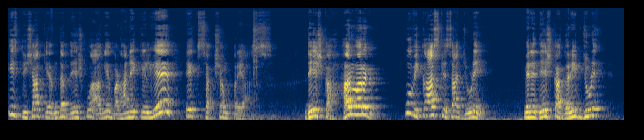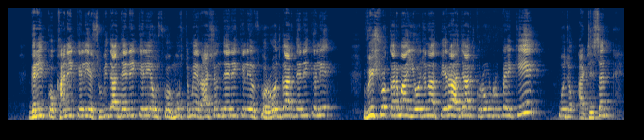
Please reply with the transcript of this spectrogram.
इस दिशा के अंदर देश को आगे बढ़ाने के लिए एक सक्षम प्रयास। देश का हर वर्ग वो विकास के साथ जुड़े। मेरे देश का गरीब जुड़े, गरीब को खाने के लिए सुविधा देने के लिए, उसको मुफ़्त में राशन देने के लिए, उसको रोज़गार देने के लिए, विश्वकर्मा योजना तेरह हज़ार करोड़ रुपए की, वो जो आर्टिसन है,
